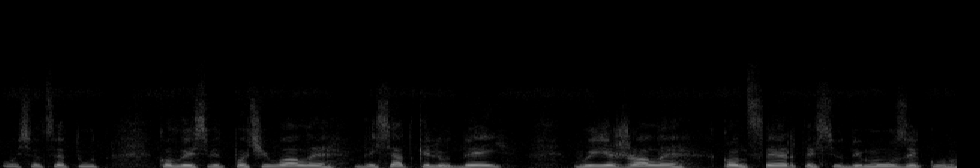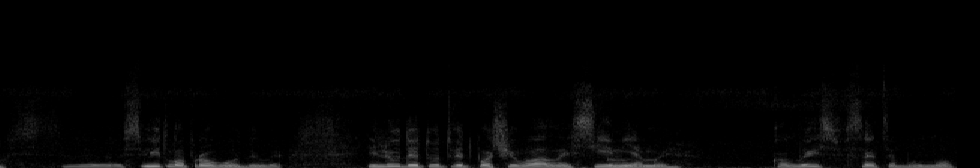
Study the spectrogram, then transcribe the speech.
Ось оце тут колись відпочивали десятки людей, виїжджали концерти сюди, музику, світло проводили. І люди тут відпочивали сім'ями. Колись все це було.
